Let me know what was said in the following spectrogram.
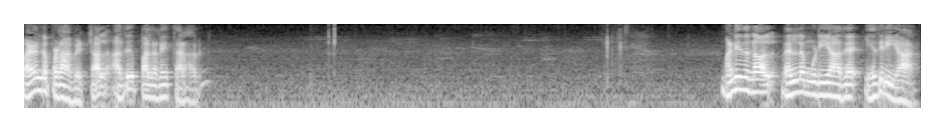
வழங்கப்படாவிட்டால் அது பலனை தராது. மனிதனால் வெல்ல முடியாத எதிரி யார்?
